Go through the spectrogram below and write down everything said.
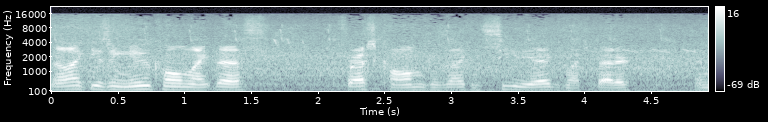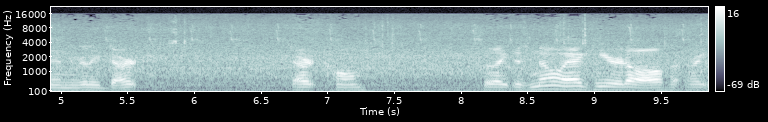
I like using new comb like this, fresh comb, because I can see the eggs much better, and then really dark, dark comb. So like there's no egg here at all, but right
